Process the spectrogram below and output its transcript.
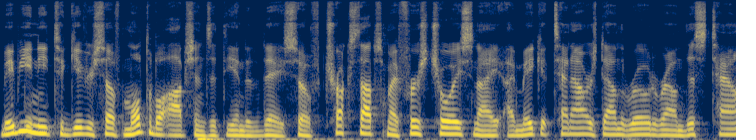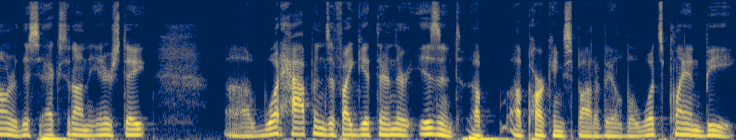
maybe you need to give yourself multiple options at the end of the day. So if truck stop's my first choice and I, I make it 10 hours down the road around this town or this exit on the interstate, uh, what happens if I get there and there isn't a, a parking spot available? What's plan B?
